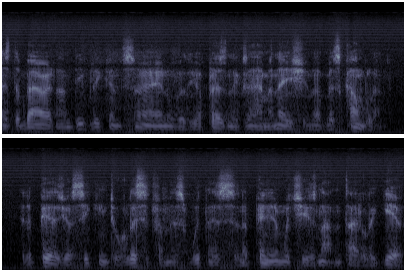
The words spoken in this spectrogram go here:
Mr. Barrett, I'm deeply concerned with your present examination of Miss Cumberland. It appears you're seeking to elicit from this witness an opinion which she is not entitled to give.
